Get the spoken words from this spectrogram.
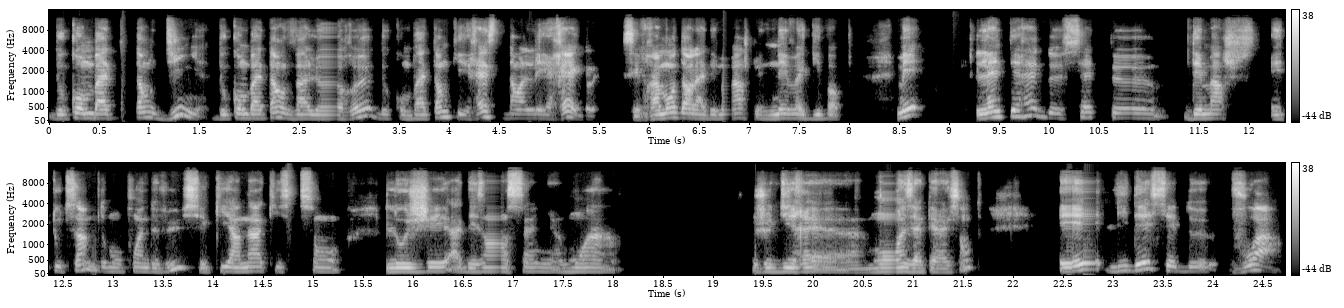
de combattant digne, de combattant valeureux, de combattant qui reste dans les règles. C'est vraiment dans la démarche de never give up. Mais l'intérêt de cette euh, démarche est toute simple de mon point de vue, c'est qu'il y en a qui sont logés à des enseignes moins, je dirais, moins intéressantes. Et l'idée, c'est de voir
